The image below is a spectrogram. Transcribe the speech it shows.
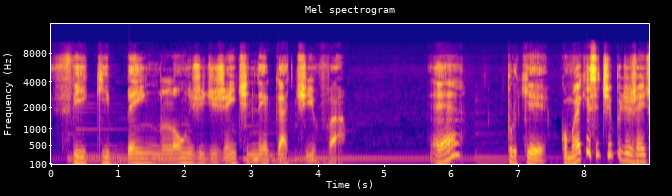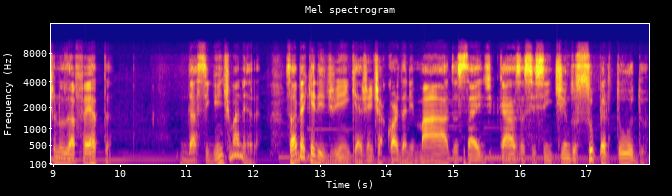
fique bem longe de gente negativa. É, porque como é que esse tipo de gente nos afeta? Da seguinte maneira: sabe aquele dia em que a gente acorda animado, sai de casa se sentindo super tudo,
